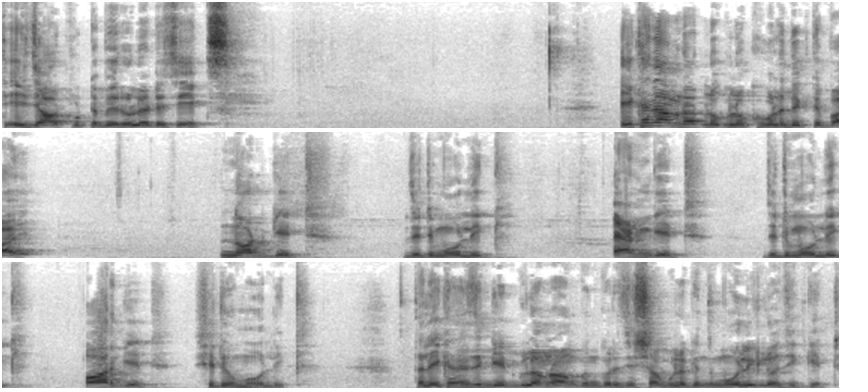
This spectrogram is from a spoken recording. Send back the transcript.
তো এই যে আউটপুটটা বের হলো, এটা হচ্ছে এক্স এখানে আমরা লোক- লক্ষ্য করে দেখতে পাই নট গেট যেটি মৌলিক অ্যান্ড গেট যেটি মৌলিক অর গেট সেটিও মৌলিক। তাহলে এখানে যে গেটগুলো আমরা অঙ্কন করেছি, সবগুলো কিন্তু মৌলিক লজিক গেট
